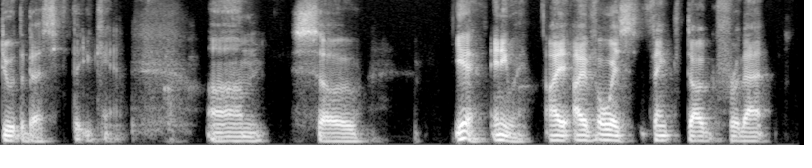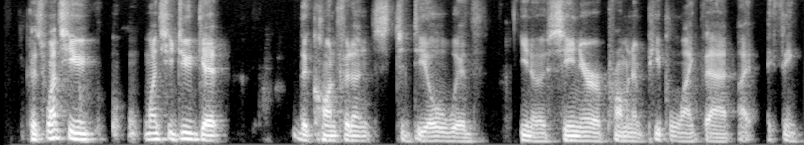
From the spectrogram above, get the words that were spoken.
do it the best that you can. Um so yeah, anyway, I, I've always thanked Doug for that because once you once you do get the confidence to deal with you know senior or prominent people like that, I, I think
